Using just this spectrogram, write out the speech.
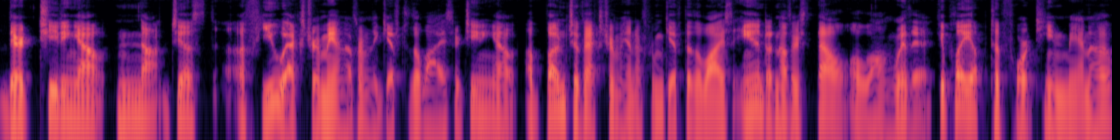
they're cheating out not just a few extra mana from the Gift of the Wise, they're cheating out a bunch of extra mana from Gift of the Wise and another spell along with it. You play up to 14 mana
